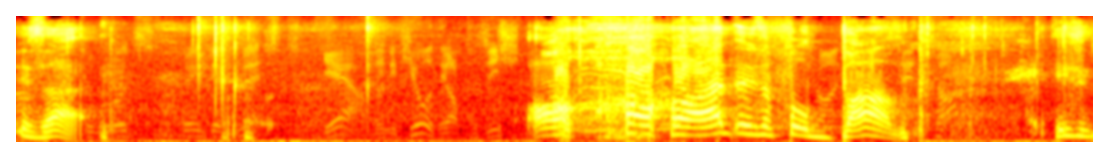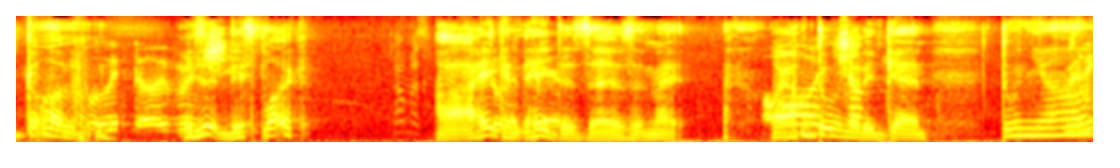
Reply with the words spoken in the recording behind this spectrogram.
Who's that? Woods being dismissed. Yeah, I mean, if you're the opposition, Oh, that is a full bump. He's gone. Is it this bloke? Ah, he can. He deserves it, mate. Oh, Like, I'm doing it again. Dunya. Ready?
